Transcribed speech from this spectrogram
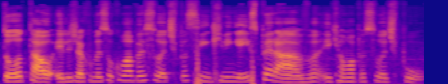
Total, ele já começou com uma pessoa, tipo assim, que ninguém esperava e que é uma pessoa, tipo,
